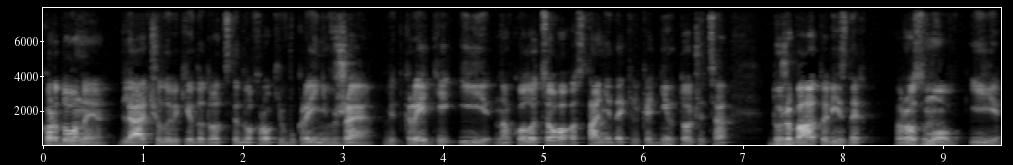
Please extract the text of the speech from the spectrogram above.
Кордони для чоловіків до 22 років в Україні вже відкриті, і навколо цього останні декілька днів точиться дуже багато різних розмов. І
